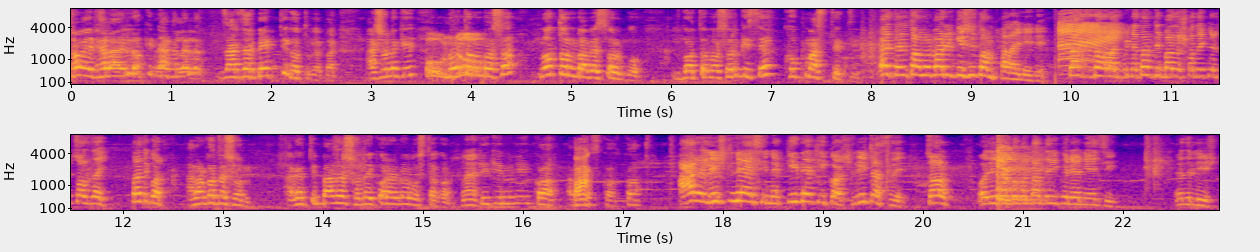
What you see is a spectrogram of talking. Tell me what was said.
সবাই ফেলা এলো কি না ফেলা এলো যার যার ব্যক্তিগত ব্যাপার। আসলে কি নতুন বছর নতুন ভাবে চলবো। গত বছর গেছে খুব মাস্তিতি। এই তাহলে তো আমার বাড়ির কিছু তো আমি ফেলাই নি রে। তাতে দেওয়া লাগবে না তাতে বাজার সদাই করে চল যাই। তাতে কর। আমার কথা শোন আগে তুই বাজার সদাই করার ব্যবস্থা কর। হ্যাঁ। কি কিনবি ক আমার কাছে ক, ক। আরে লিস্ট নিয়ে আইছি না কি দেখি কস? লিস্ট আছে। চল ওই দিকে দোকান তাড়াতাড়ি করে নিয়ে আইছি। এই যে লিস্ট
